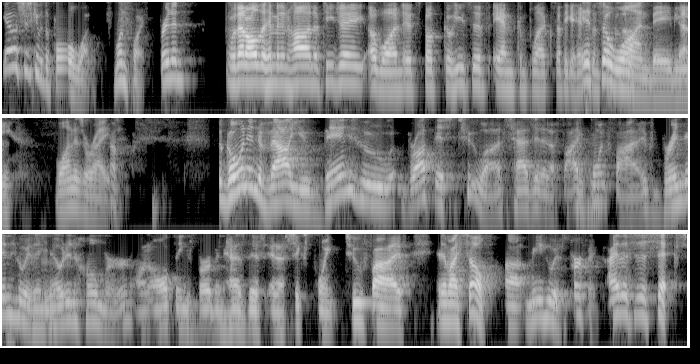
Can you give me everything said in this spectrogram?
Yeah, let's just give it the full one. One point. Brendan, Without all the him and han of TJ, a one. It's both cohesive and complex. I think it hits. It's a both of those. one, baby. Yeah. One is right. Oh. So going into value, Ben, who brought this to us, has it at a 5.5. Brendan, who is a Mhm. noted homer on all things bourbon, has this at a 6.25. And then myself, uh, me, who is perfect, I have this at a six.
